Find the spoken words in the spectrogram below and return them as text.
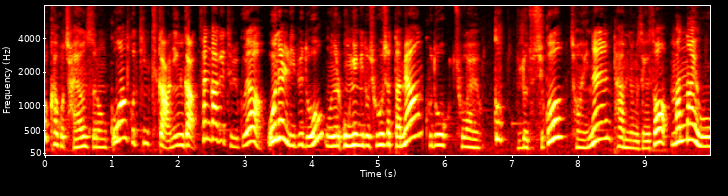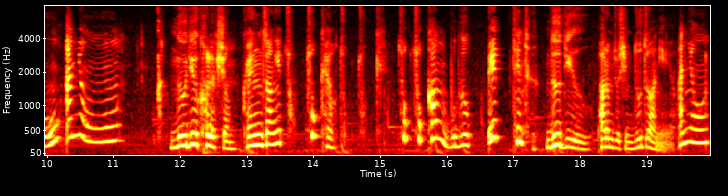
촉촉하고 자연스러운 꾸안꾸 tint가 아닌가 생각이 들고요. 오늘 리뷰도 오늘 옹행이도 좋으셨다면 구독, 좋아요 꾹 눌러주시고 저희는 다음 영상에서 만나요. 안녕. 누듀 컬렉션 굉장히 촉촉해요. 촉촉해. 촉촉한 무드빛 틴트 누드 발음 조심 누드 아니에요. 안녕.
